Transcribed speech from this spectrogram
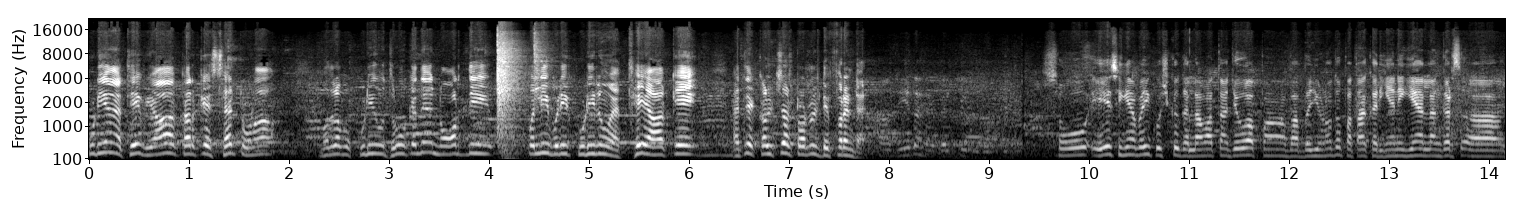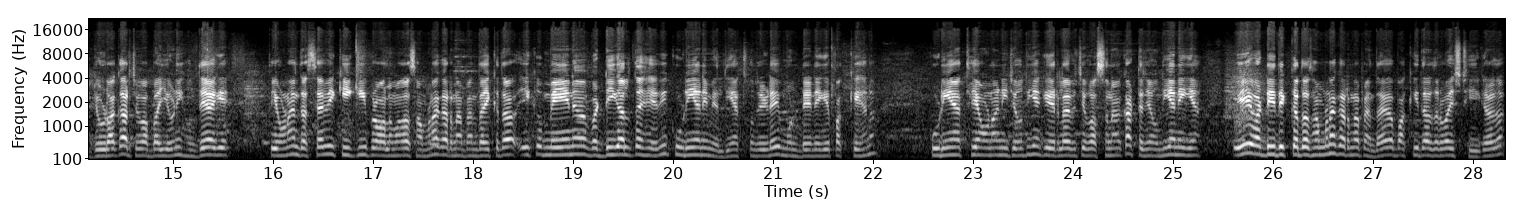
ਕੁੜੀਆਂ ਇੱਥੇ ਵਿਆਹ ਕਰਕੇ ਸੈੱਟ ਹੋਣਾ ਮਤਲਬ ਕੁੜੀ ਥਰੂ ਕਹਿੰਦੇ ਨਾਰਥ ਦੀ ਪੱਲੀ ਬੜੀ ਕੁੜੀ ਨੂੰ ਇੱਥੇ ਆ ਕੇ ਇੱਥੇ ਕਲਚਰ ਟੋਟਲ ਡਿਫਰੈਂਟ ਹੈ। ਸੋ ਇਹ ਸੀਗੀਆਂ ਬਈ ਕੁਝ ਕੁ ਗੱਲਾਂ ਬਾਤਾਂ ਜੋ ਆਪਾਂ ਬਾਬਾ ਜੀ ਉਹਨਾਂ ਤੋਂ ਪਤਾ ਕਰੀਆਂ ਨਹੀਂ ਗਈਆਂ ਲੰਗਰ ਸ- ਜੋੜਾ ਘਰ ਚ ਬਾਬਾ ਜੀ ਹੋਣੀ ਹੁੰਦੇ ਹੈਗੇ ਤੇ ਉਹਨਾਂ ਨੇ ਦੱਸਿਆ ਵੀ ਕੀ ਕੀ ਪ੍ਰੋਬਲਮਾਂ ਦਾ ਸਾਹਮਣਾ ਕਰਨਾ ਪੈਂਦਾ। ਇੱਕ ਤਾਂ ਇੱਕ ਮੇਨ ਵੱਡੀ ਗੱਲ ਤਾਂ ਇਹ ਵੀ ਕੁੜੀਆਂ ਨਹੀਂ ਮਿਲਦੀਆਂ ਇੱਥੋਂ ਦੇ ਜਿਹੜੇ ਮੁੰਡੇ ਨੇਗੇ ਪੱਕੇ, ਹਨ। ਕੁੜੀਆਂ ਇੱਥੇ ਆਉਣਾ ਨਹੀਂ ਚਾਹੁੰਦੀਆਂ, ਕੇਰਲਾ ਵਿੱਚ ਵਸਣਾ ਘੱਟ ਜਾਂਦੀਆਂ ਨੇਗੀਆਂ। ਇਹ ਵੱਡੀ ਦਿੱਕਤ ਦਾ ਸਾਹਮਣਾ ਕਰਨਾ ਪੈਂਦਾ ਹੈਗਾ, ਬਾਕੀ ਤਾਂ ਅਦਰਵਾਈਜ਼ ਠੀਕ ਹੈਗਾ।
